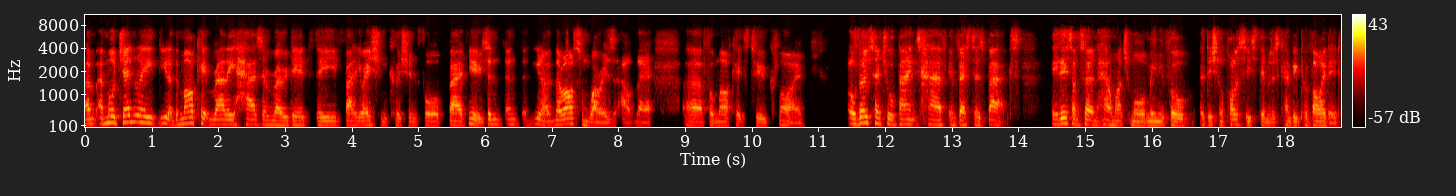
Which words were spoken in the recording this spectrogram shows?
Um, and more generally, you know, the market rally has eroded the valuation cushion for bad news, and and you know there are some worries out there uh, for markets to climb. Although central banks have investors' backs, it is uncertain how much more meaningful additional policy stimulus can be provided.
